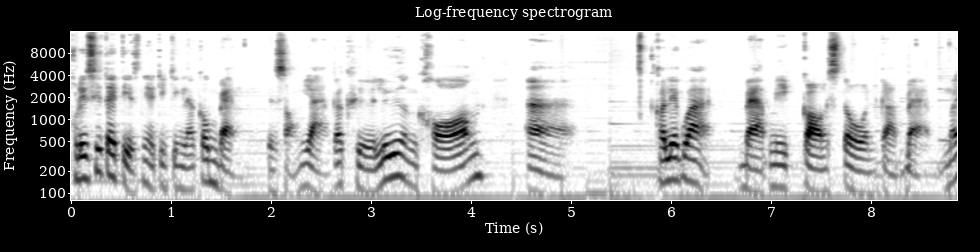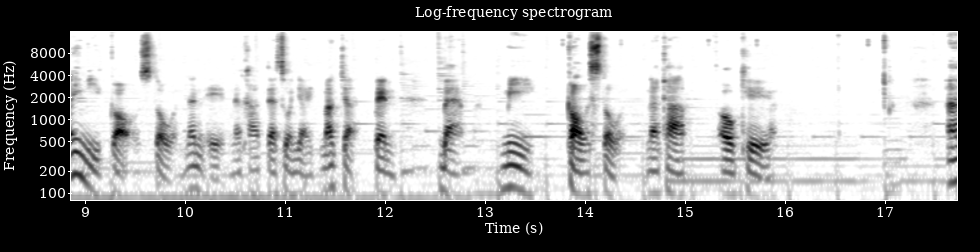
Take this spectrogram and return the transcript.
cholecystitis เนี่ยจริง ๆ แล้วก็แบ่งเป็น 2 อย่างก็คือเรื่องของเขาเรียกว่าแบบมี gallstone กับแบบไม่มี gallstone นั่นเองนะครับ แต่ส่วนใหญ่มักจะเป็นแบบมี gallstone นะครับ โอเคอ่า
